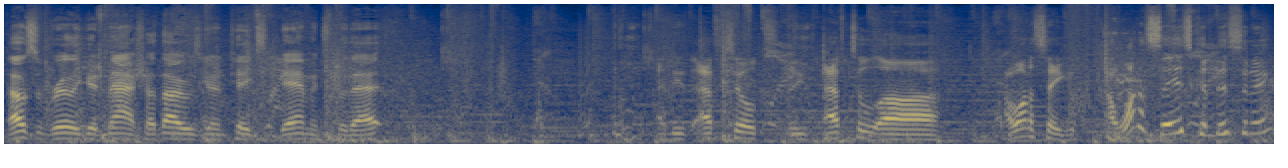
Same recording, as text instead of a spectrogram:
That was a really good match. I thought he was going to take some damage for that. And these F tilts, these F tilt, uh, I want to say, I want to say it's conditioning.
